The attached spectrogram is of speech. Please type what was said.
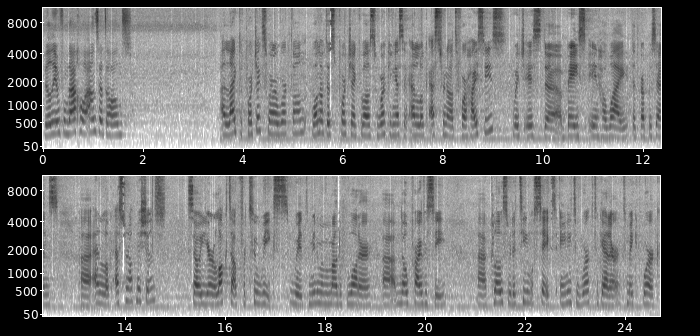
Wil je hem vandaag al aanzetten, Hans? I like the projects where I worked on. One of those projects was working as an analog astronaut for HI-SEAS, which is the base in Hawaii that represents uh, analog astronaut missions. So you're locked up for two weeks with minimum amount of water, uh, no privacy, uh, close with a team of six, and you need to work together to make it work.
